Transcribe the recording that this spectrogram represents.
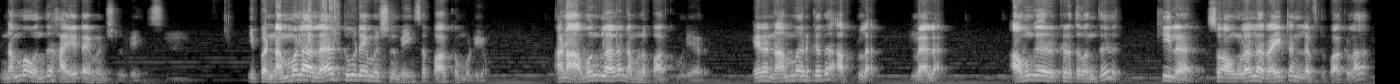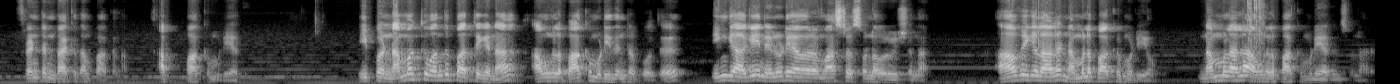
நம்ம வந்து ஹையர் டைமென்ஷனல் பீயிங்ஸ் இப்போ நம்மளால டூ டைமென்ஷனல் பீயிங்ஸை பார்க்க முடியும். ஆனால் அவங்களால நம்மளை பார்க்க முடியாது. ஏன்னா நம்ம இருக்கிறது அப்பில் மேலே. அவங்க இருக்கிறது வந்து கீழே. ஸோ அவங்களால ரைட் அண்ட் லெஃப்ட் பார்க்கலாம் ஃப்ரண்ட் அண்ட் பேக்கு தான் பார்க்கலாம். அப் பார்க்க முடியாது. இப்போ நமக்கு வந்து பார்த்தீங்கன்னா அவங்கள பார்க்க முடியுதுன்ற போது இங்கே அகைன் என்னுடைய மாஸ்டர் சொன்ன ஒரு விஷயம் தான் ஆவிகளால் நம்மளை பார்க்க முடியும். நம்மளால் அவங்கள பார்க்க முடியாதுன்னு சொன்னார்.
